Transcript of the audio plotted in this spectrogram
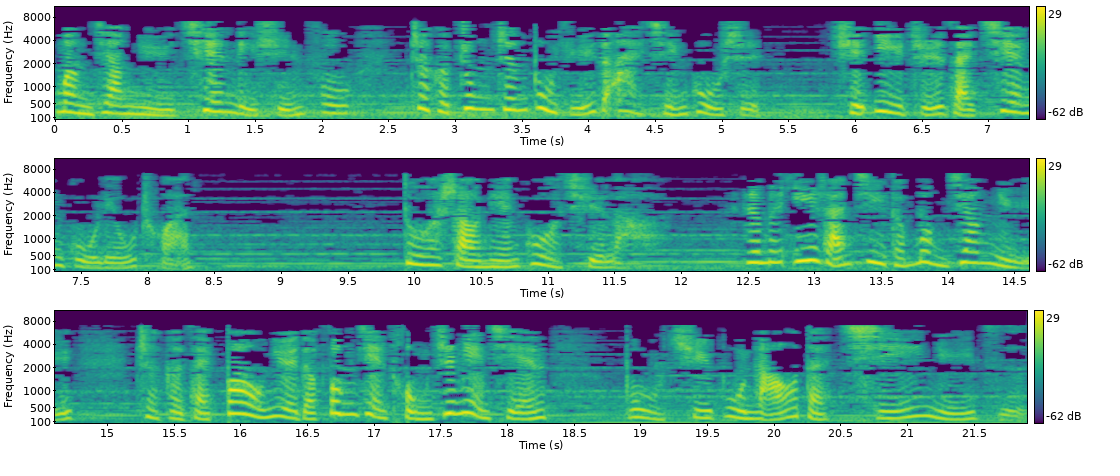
孟姜女千里寻夫，这个忠贞不渝的爱情故事。却一直在千古流传。多少年过去了，人们依然记得孟姜女这个在暴虐的封建统治面前不屈不挠的奇女子。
